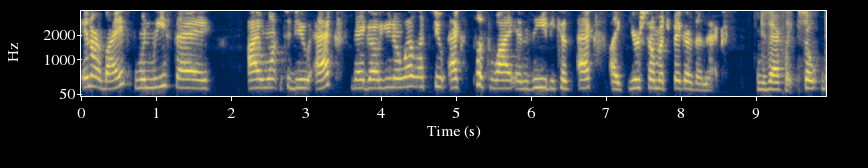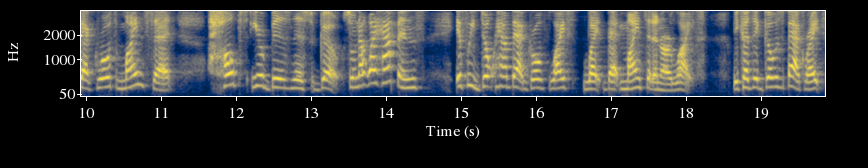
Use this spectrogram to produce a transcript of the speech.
in our life when we say I want to do X, they go, you know what, let's do X plus Y and Z because X, like you're so much bigger than X. Exactly. So that growth mindset helps your business go. So now what happens if we don't have that growth life like that mindset in our life? Because it goes back, right?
